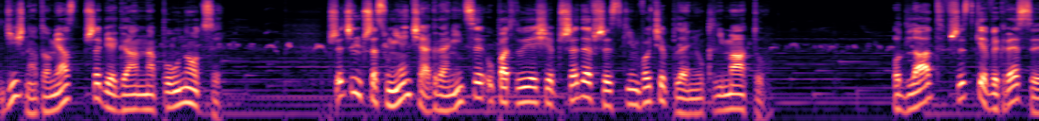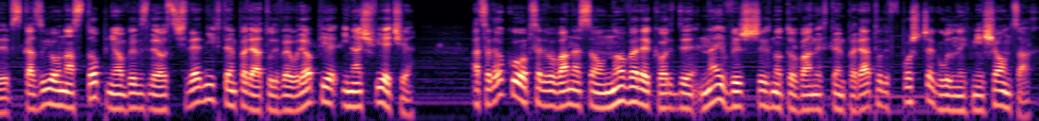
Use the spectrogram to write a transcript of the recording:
Dziś natomiast przebiega na północy. Przyczyn przesunięcia granicy upatruje się przede wszystkim w ociepleniu klimatu. Od lat wszystkie wykresy wskazują na stopniowy wzrost średnich temperatur w Europie i na świecie, a co roku obserwowane są nowe rekordy najwyższych notowanych temperatur w poszczególnych miesiącach.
